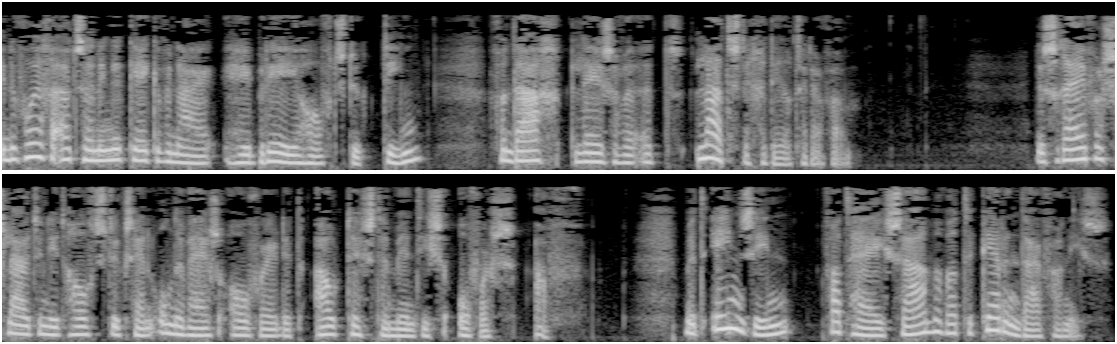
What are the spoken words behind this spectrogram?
In de vorige uitzendingen keken we naar Hebreeën hoofdstuk 10. Vandaag lezen we het laatste gedeelte daarvan. De schrijver sluit in dit hoofdstuk zijn onderwijs over de oud-testamentische offers af. Met één zin vat hij samen wat de kern daarvan is.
